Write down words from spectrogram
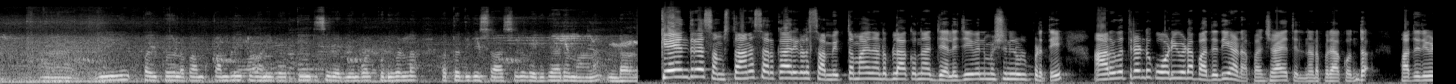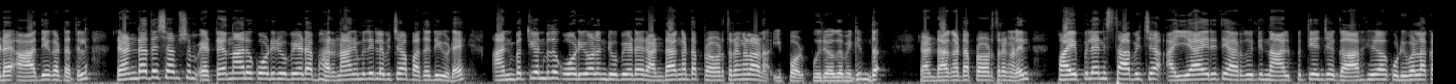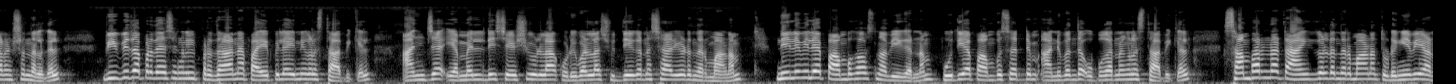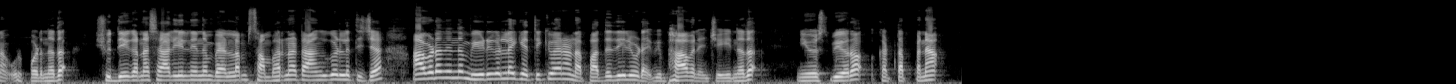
ഈ പൈപ്പുകൾ കംപ്ലീറ്റ് പണി പൂർത്തീകരിച്ച് കഴിയുമ്പോൾ കുടിവെള്ള പദ്ധതിക്ക് ശാശ്വത പരിഹാരമാണ് ഉണ്ടാകുന്നത്. കേന്ദ്ര സംസ്ഥാന സർക്കാരുകൾ സംയുക്തമായി നടപ്പിലാക്കുന്ന ജലജീവൻ മിഷനിൽ ഉൾപ്പെടുത്തി അറുപത്തിരണ്ട് കോടിയുടെ പദ്ധതിയാണ് പഞ്ചായത്തിൽ നടപ്പിലാക്കുന്നത്. പദ്ധതിയുടെ ആദ്യഘട്ടത്തിൽ രണ്ട് ദശാംശം എട്ട് നാല് കോടി രൂപയുടെ ഭരണാനുമതി ലഭിച്ച പദ്ധതിയുടെ അൻപത്തിയൊൻപത് കോടിയോളം രൂപയുടെ രണ്ടാംഘട്ട പ്രവർത്തനങ്ങളാണ് ഇപ്പോൾ പുരോഗമിക്കുന്നത്. രണ്ടാംഘട്ട പ്രവർത്തനങ്ങളിൽ പൈപ്പ് ലൈൻ സ്ഥാപിച്ച് അയ്യായിരത്തി അറുന്നൂറ്റി നാൽപ്പത്തിയഞ്ച് ഗാർഹിക കുടിവെള്ള കണക്ഷൻ നൽകൽ വിവിധ പ്രദേശങ്ങളിൽ പ്രധാന പൈപ്പ് ലൈനുകൾ സ്ഥാപിക്കൽ അഞ്ച് എം എൽ ഡി ശേഷിയുള്ള കുടിവെള്ള ശുദ്ധീകരണശാലയുടെ നിർമ്മാണം നിലവിലെ പമ്പ് ഹൗസ് നവീകരണം പുതിയ പമ്പ് സെറ്റും അനുബന്ധ ഉപകരണങ്ങളും സ്ഥാപിക്കൽ സംഭരണ ടാങ്കുകളുടെ നിർമ്മാണം തുടങ്ങിയവയാണ് ഉൾപ്പെടുന്നത്. ശുദ്ധീകരണശാലയിൽ നിന്നും വെള്ളം സംഭരണ ടാങ്കുകളിലെത്തിച്ച് അവിടെ നിന്നും വീടുകളിലേക്ക് എത്തിക്കുവാനാണ് പദ്ധതിയിലൂടെ വിഭാവനം ചെയ്യുന്നത്. News bureau Kattappana.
